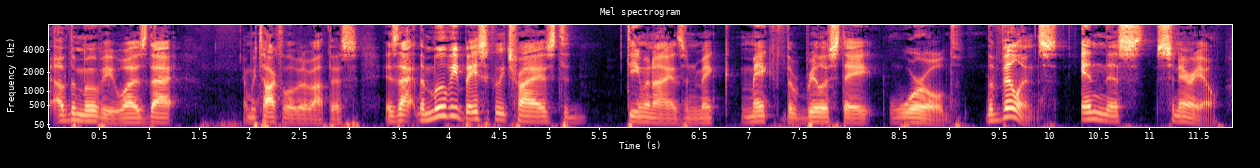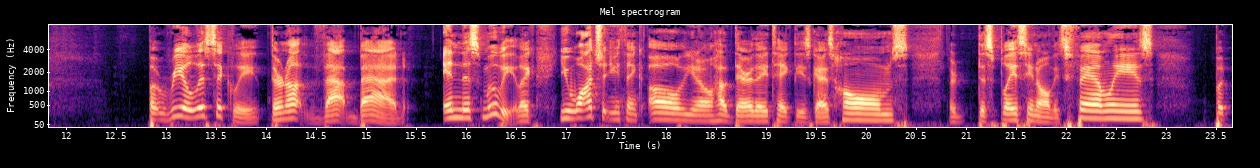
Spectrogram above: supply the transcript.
of the movie was that, and we talked a little bit about this, is that the movie basically tries to demonize and make make the real estate world the villains in this scenario. But realistically, they're not that bad in this movie. Like you watch it and you think, "Oh, you know, how dare they take these guys' homes? They're displacing all these families." But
